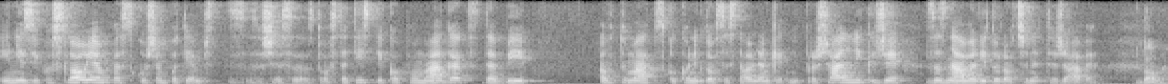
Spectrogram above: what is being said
in jezikoslovjem, pa skušam potem še s to statistiko pomagati, da bi avtomatsko, ko nekdo sestavlja anketni vprašalnik, že zaznavali določene težave. Dobro.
